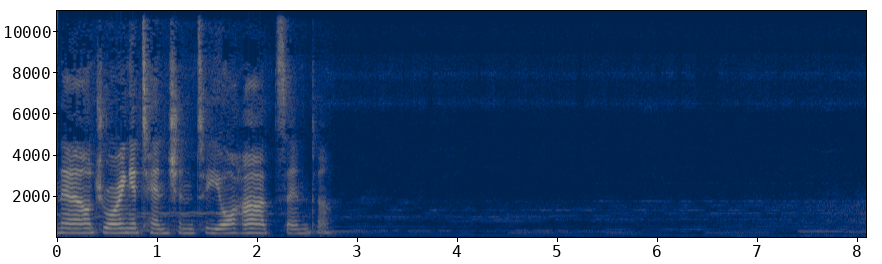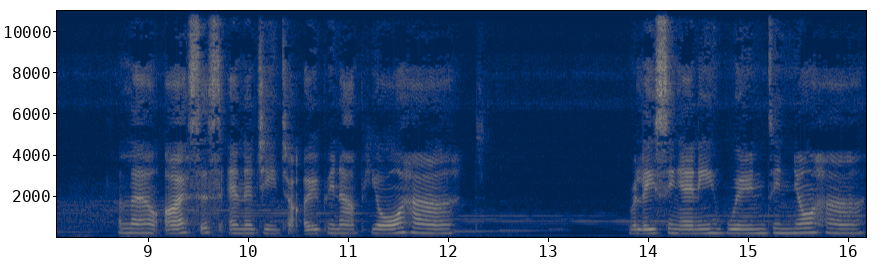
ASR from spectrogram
Now drawing attention to your heart center. Allow Isis energy to open up your heart, releasing any wounds in your heart.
